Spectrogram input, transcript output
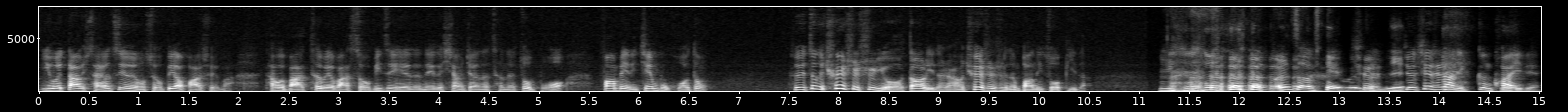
因为大采用自由泳手臂要划水嘛，他会把特别把手臂这些的那个橡胶的层呢做薄，方便你肩部活动。所以这个确实是有道理的，然后确实是能帮你作弊的。不是作弊，不是作弊，就确实让你更快一点，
